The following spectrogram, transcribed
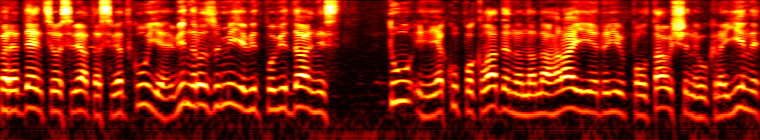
в цього свята святкує, він розуміє відповідальність. Ту, яку покладено на награїв Полтавщини, України,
